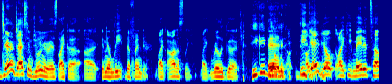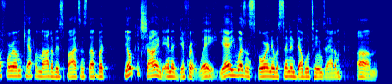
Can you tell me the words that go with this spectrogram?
Jaren Jackson Jr. is like a, a an elite defender. Like honestly, like really good. He gave and Jokic- he gave Yoke like he made it tough for him, kept him out of his spots and stuff. But Jokic shined in a different way. Yeah, he wasn't scoring; it was sending double teams at him. Um,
